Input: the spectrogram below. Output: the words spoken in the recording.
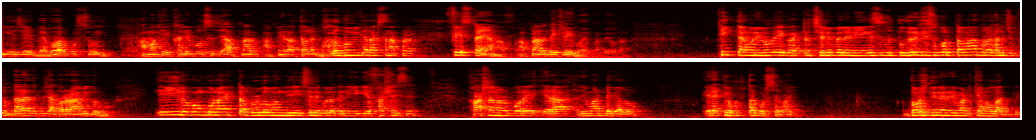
নিয়ে যে ব্যবহার করছে, ওই আমাকে খালি বলছে যে আপনার, আপনি রাতে অনেক ভালো ভূমিকা রাখছেন, আপনার ফেসটাই আনাফ আপনারা দেখলেই ভয় পাবে ওরা। ঠিক তেমনই ভাবে এই কয়েকটা ছেলে পেলে নিয়ে গেছে যে, তোদের কিছু করতে হবে না, তোরা খালি চুপচাপ দাঁড়ায় যা করার আমি করব। এইরকম কোন একটা প্রলোভন দিয়ে এই ছেলেগুলোকে নিয়ে গিয়ে ফাঁসাইছে। ফাঁসানোর পরে এরা রিমান্ডে গেল। এরা কি হত্যা করছে ভাই? দশ দিনের রিমান্ড কেন লাগবে?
